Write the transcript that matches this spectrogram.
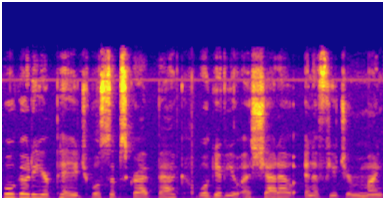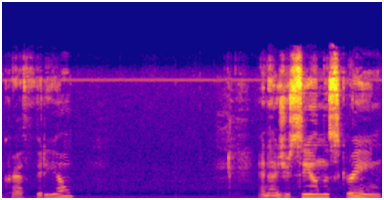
We'll go to your page, we'll subscribe back, we'll give you a shout out in a future Minecraft video. And as you see on the screen,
